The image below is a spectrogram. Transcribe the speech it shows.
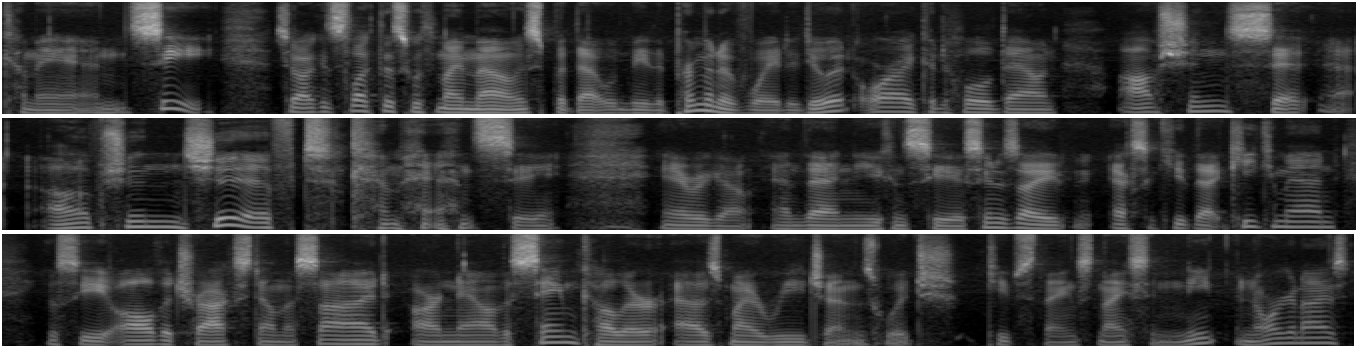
Command C. So I could select this with my mouse, but that would be the primitive way to do it, or I could hold down Option uh, Option Shift Command C. There we go. And then you can see as soon as I execute that key command, you'll see all the tracks down the side are now the same color as my regions, which keeps things nice and neat and organized.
